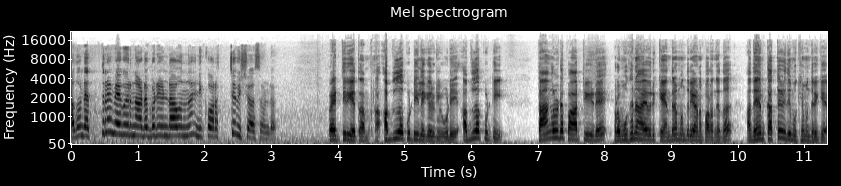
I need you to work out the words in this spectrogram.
അതുകൊണ്ട് എത്രയും വേഗം ഒരു നടപടി ഉണ്ടാവുമെന്ന് എനിക്ക് കുറച്ച് വിശ്വാസമുണ്ട്. റൈറ്റ് തിരികെ എത്താം. അബ്ദുള്ള കുട്ടിയിലേക്ക് ഒരിക്കൽ കൂടി. അബ്ദുള്ള കുട്ടി താങ്കളുടെ പാർട്ടിയുടെ പ്രമുഖനായ ഒരു കേന്ദ്രമന്ത്രിയാണ് പറഞ്ഞത്. അദ്ദേഹം കത്തെഴുതി മുഖ്യമന്ത്രിക്ക്.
